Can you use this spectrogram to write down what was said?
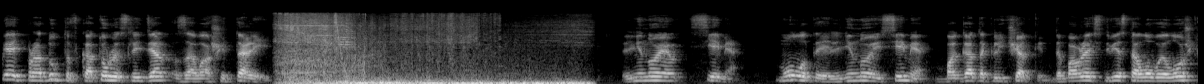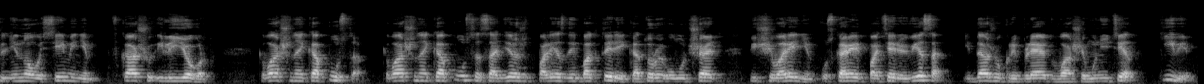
5 продуктов, которые следят за вашей талией. Льняное семя. Молотое льняное семя богато клетчаткой. Добавляйте 2 столовые ложки льняного семени в кашу или йогурт. Квашеная капуста. Квашеная капуста содержит полезные бактерии, которые улучшают пищеварение, ускоряют потерю веса и даже укрепляют ваш иммунитет. Киви.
